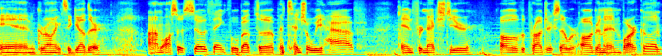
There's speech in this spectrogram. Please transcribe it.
and growing together. I'm also so thankful about the potential we have and for next year all of the projects that we're all going to embark on.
